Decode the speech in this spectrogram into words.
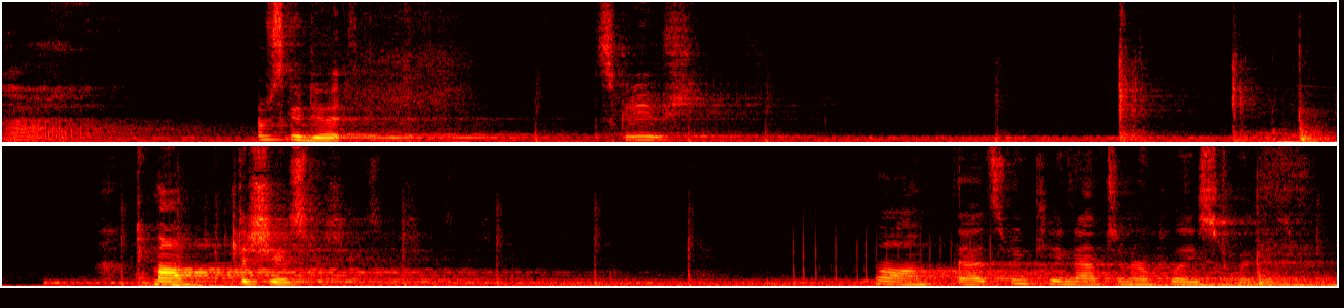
I'm just gonna do it. Skadoosh. Mom, there she is. Mom, Dad's been kidnapped and replaced with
